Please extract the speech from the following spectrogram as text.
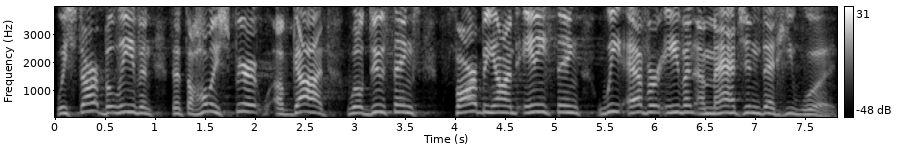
We start believing that the Holy Spirit of God will do things far beyond anything we ever even imagined that He would.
